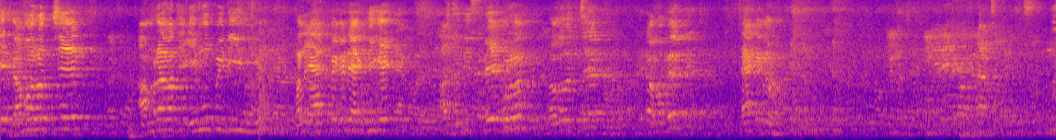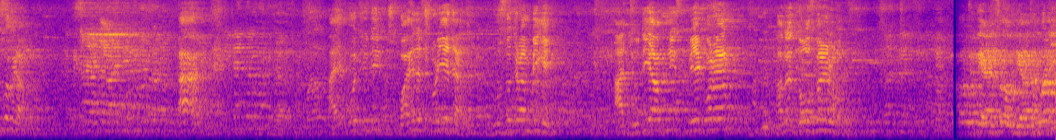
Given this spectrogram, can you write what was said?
এর ব্যবহার হচ্ছে, আমরা যে এমওপি দিই মানে এক প্যাকেটে এক দিকে, আর যদি স্প্রে করেন তাহলে হচ্ছে এটা হবে এক একর। দুশো গ্রাম। হ্যাঁ? আর ও যদি বাইরে ছড়িয়ে যান দুশো গ্রাম বিঘে। আর যদি আপনি স্প্রে করেন, তাহলে দশ বারের হবে যদি অ্যাডিশনাল দেওয়াতে পারি,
